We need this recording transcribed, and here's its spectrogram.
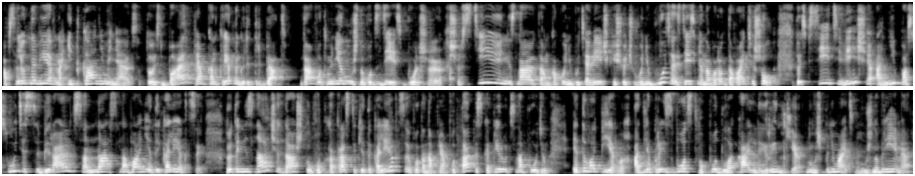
Абсолютно верно. И ткани меняются. То есть байер прям конкретно говорит, ребят, да, вот мне нужно вот здесь больше шерсти, не знаю, там какой-нибудь овечки, еще чего-нибудь, а здесь мне наоборот давайте шелк. То есть все эти вещи, они по сути собираются на основании этой коллекции. Но это не значит, да, что вот как раз-таки эта коллекция, вот она прям вот так и скопируется на подиум. Это во-первых. А для производства под локальные рынки, ну вы же понимаете, нужно время,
